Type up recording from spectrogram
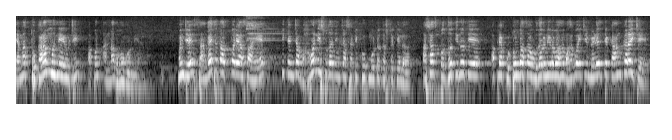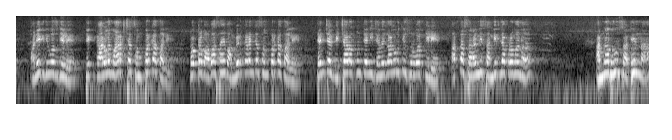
यांना तुकाराम म्हणण्याऐवजी आपण अण्णा भाऊ म्हणूया. म्हणजे सांगायचं तात्पर्य असं आहे की त्यांच्या भावांनी सुद्धा त्यांच्यासाठी खूप मोठं कष्ट केलं. अशाच पद्धतीनं ते आपल्या कुटुंबाचा उदरनिर्वाह भागवायचे मिळेल ते काम करायचे. अनेक दिवस गेले ते कार्ल मार्क्सच्या संपर्कात आले. डॉक्टर बाबासाहेब आंबेडकरांच्या संपर्कात आले. त्यांच्या विचारातून त्यांनी जनजागृती सुरुवात केली. आता सरांनी सांगितल्याप्रमाणे अण्णाभाऊ साठेंना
